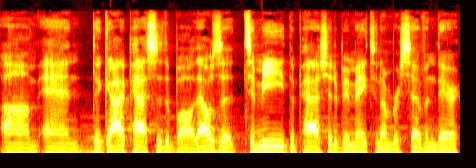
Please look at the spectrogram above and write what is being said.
Um, and the guy passes the ball. That was a, to me, the pass should have been made to number seven there.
